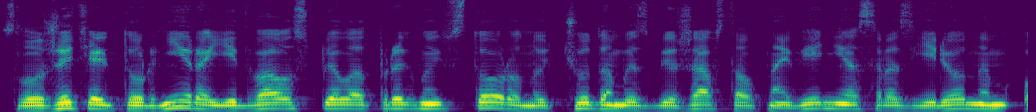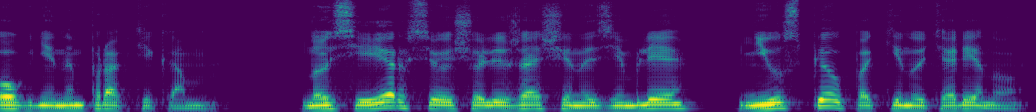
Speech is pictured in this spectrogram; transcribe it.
Служитель турнира едва успел отпрыгнуть в сторону, чудом избежав столкновения с разъяренным огненным практиком. Но Сиер, все еще лежащий на земле, не успел покинуть арену.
